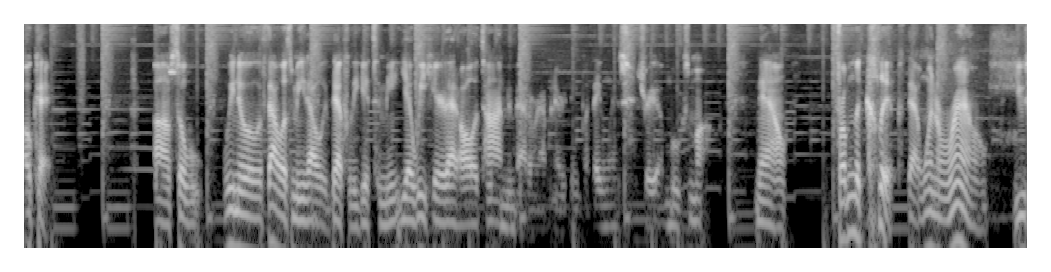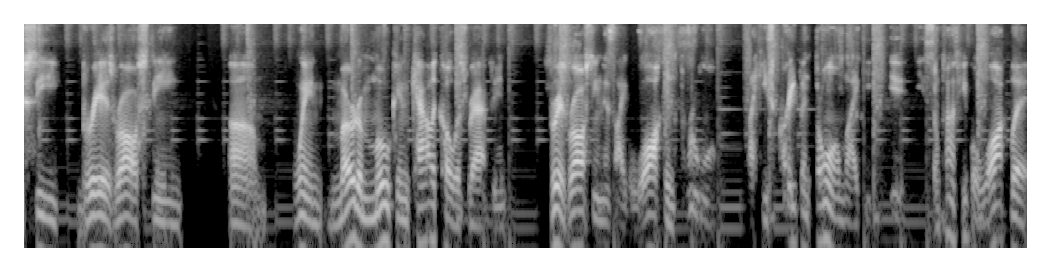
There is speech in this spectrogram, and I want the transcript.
Okay. Um, so we know if that was me, that would definitely get to me. Yeah, we hear that all the time in battle rap and everything, but they went straight up Mook's mom. Now, from the clip that went around, you see Briz Rawsteen um, when Murda Mook and Calico is rapping, Briz Rawsteen is like walking through him, like he's creeping through him. Like sometimes people walk, but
